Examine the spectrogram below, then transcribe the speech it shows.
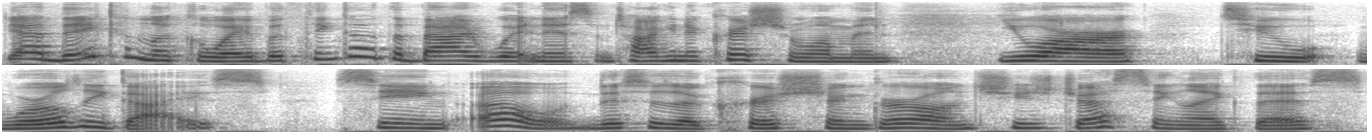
Yeah, they can look away, but think of the bad witness. I'm talking to Christian women. You are to worldly guys seeing, oh, this is a Christian girl and she's dressing like this.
